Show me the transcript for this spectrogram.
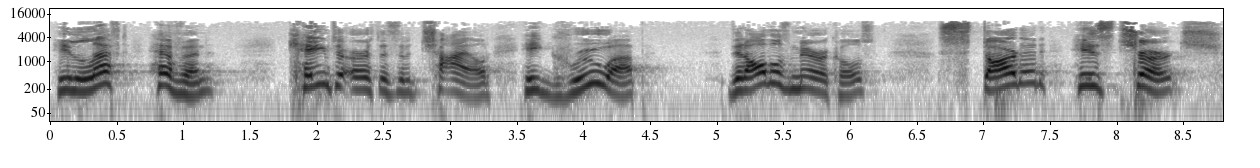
he left heaven, came to earth as a child, he grew up, did all those miracles, started his church,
